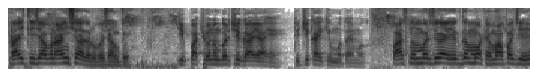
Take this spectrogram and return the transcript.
प्राईस तिची आपण ऐंशी हजार रुपये सांगतोय. जी पाचव्या नंबरची गाय आहे तिची काय किंमत आहे मग? पाच नंबरची गाय एकदम मोठ्या मापाची.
